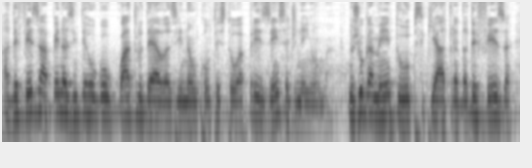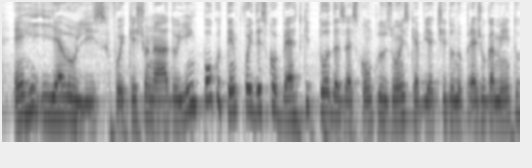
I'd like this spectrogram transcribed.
a defesa apenas interrogou quatro delas e não contestou a presença de nenhuma. No julgamento, o psiquiatra da defesa, Henry Yellow Liz, foi questionado e em pouco tempo foi descoberto que todas as conclusões que havia tido no pré-julgamento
